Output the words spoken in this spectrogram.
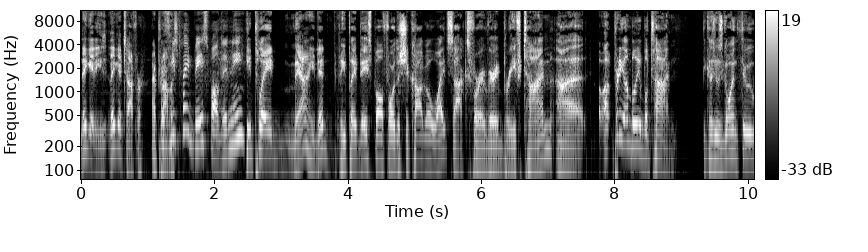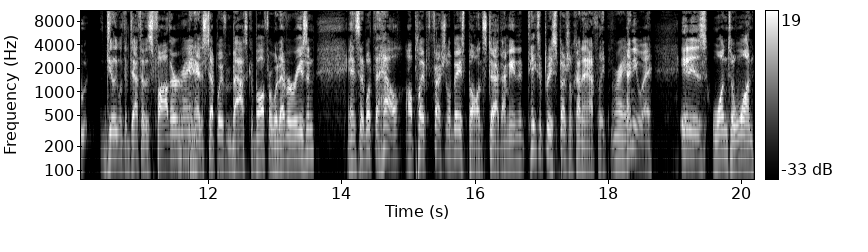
They get easy. They get tougher. I promise. He played baseball, didn't he? He played, yeah, he did. He played baseball for the Chicago White Sox for a very brief time. Uh, a pretty unbelievable time because he was going through dealing with the death of his father Right. and had to step away from basketball for whatever reason and said, what the hell? I'll play professional baseball instead. I mean, it takes a pretty special kind of athlete. Right. Anyway, it is one to one.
